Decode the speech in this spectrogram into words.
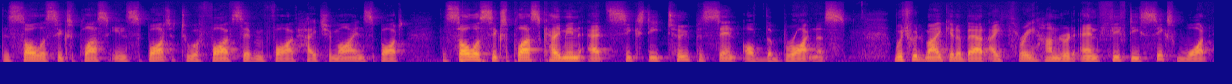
the Sola 6 Plus in spot to a 575 HMI in spot, the Sola 6 Plus came in at 62% of the brightness, which would make it about a 356 watt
